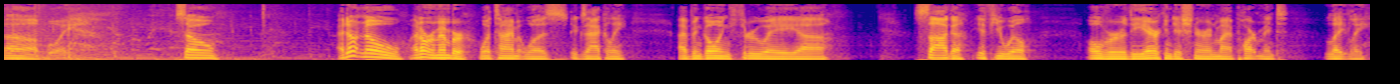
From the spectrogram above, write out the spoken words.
Oh boy. So I don't know. I don't remember what time it was exactly. I've been going through a uh, saga, if you will, over the air conditioner in my apartment lately,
